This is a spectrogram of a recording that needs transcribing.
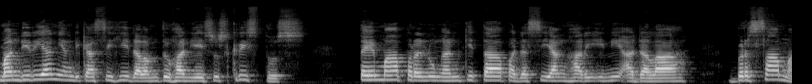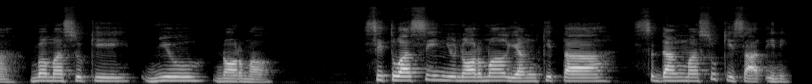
Mandirian yang dikasihi dalam Tuhan Yesus Kristus, tema perenungan kita pada siang hari ini adalah bersama memasuki new normal. Situasi new normal yang kita sedang masuki saat ini,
